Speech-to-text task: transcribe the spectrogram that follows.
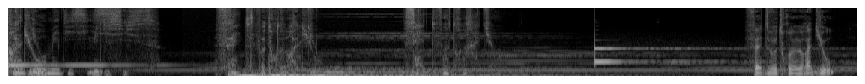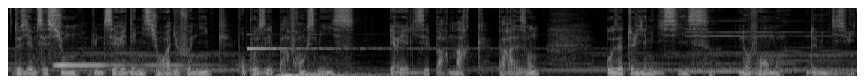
Radio Médicis. Médicis. Faites votre radio. Faites votre radio. Faites votre radio, deuxième session d'une série d'émissions radiophoniques proposée par Frank Smith et réalisée par Marc Parazon aux ateliers Médicis, novembre 2018.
